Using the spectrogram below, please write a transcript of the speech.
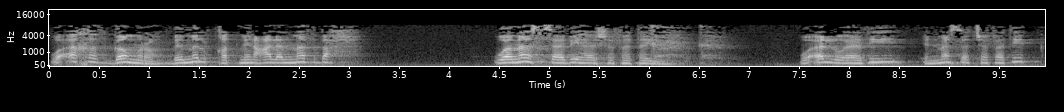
وأخذ جمرة بملقط من على المذبح ومس بها شفتيه وقال له هذه إن مست شفتيك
